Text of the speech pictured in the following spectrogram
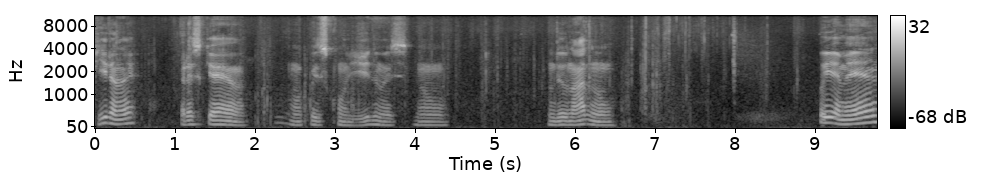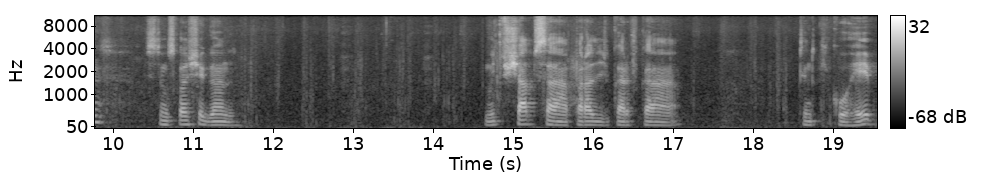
Pira, né? Parece que é uma coisa escondida, mas não... Não deu nada, não. Oi, man. Estamos quase chegando. Muito chato essa parada de o cara ficar tendo que correr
